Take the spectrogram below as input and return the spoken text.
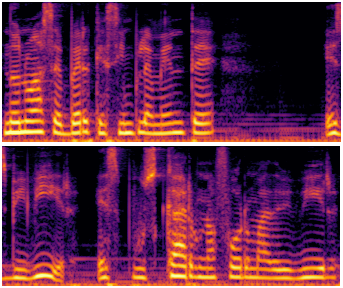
no nos hace ver que simplemente es vivir, es buscar una forma de vivir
